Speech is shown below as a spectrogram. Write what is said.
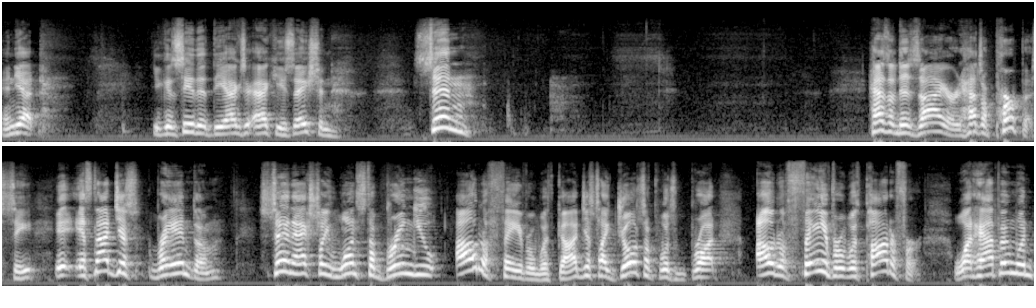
and yet you can see that the accusation, sin has a desire, it has a purpose. See, it, it's not just random. Sin actually wants to bring you out of favor with God, just like Joseph was brought out of favor with Potiphar. What happened when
